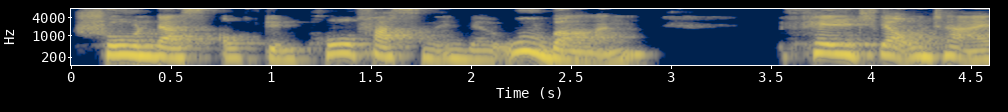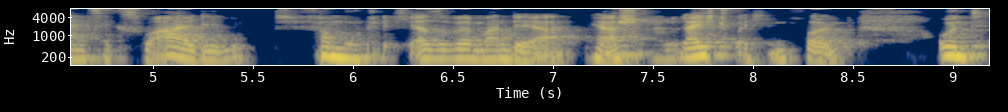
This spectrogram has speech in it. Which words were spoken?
schon das auf den Po fassen in der U-Bahn fällt ja unter ein Sexualdelikt, vermutlich. Also wenn man der herrschenden Rechtsprechung folgt. Und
